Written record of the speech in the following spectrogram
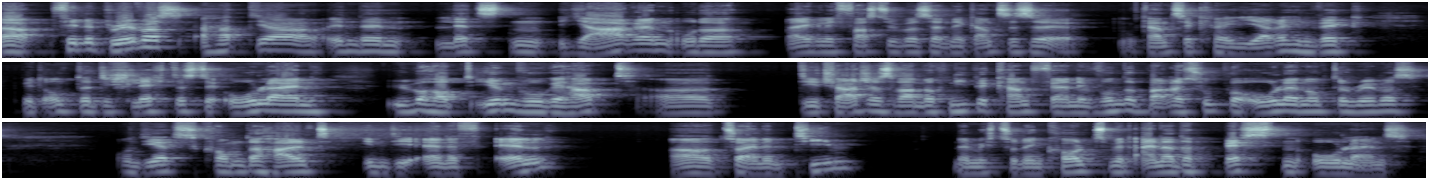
Uh, Philip Rivers hat ja in den letzten Jahren oder eigentlich fast über seine ganze, ganze Karriere hinweg mitunter die schlechteste O-Line überhaupt irgendwo gehabt. Uh, die Chargers waren noch nie bekannt für eine wunderbare Super O-Line unter Rivers. Und jetzt kommt er halt in die NFL äh, zu einem Team, nämlich zu den Colts, mit einer der besten O-Lines.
